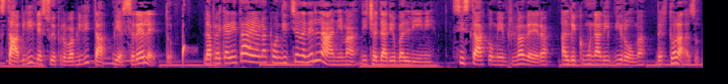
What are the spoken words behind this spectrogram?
Stabili le sue probabilità di essere eletto. La precarietà è una condizione dell'anima, dice Dario Ballini. Si sta come in primavera alle comunali di Roma Bertolaso.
